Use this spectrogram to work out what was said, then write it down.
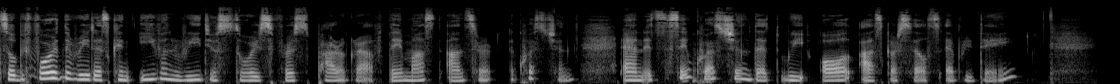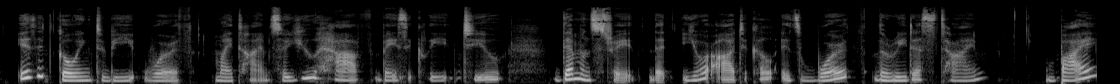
So before the readers can even read your story's first paragraph, they must answer a question. And it's the same question that we all ask ourselves every day. Is it going to be worth my time? So you have basically to demonstrate that your article is worth the reader's time by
